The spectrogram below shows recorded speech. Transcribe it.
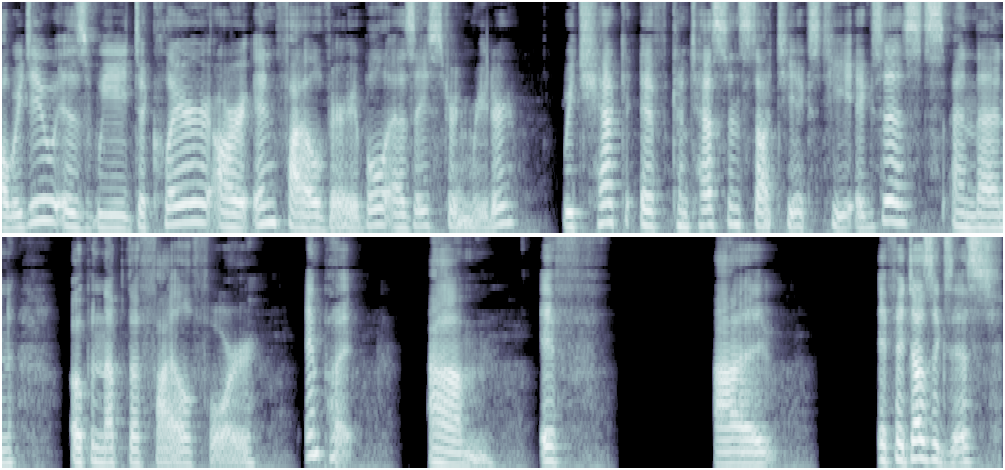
All we do is we declare our infile variable as a stream reader. We check if contestants.txt exists and then open up the file for input. Um, if uh, if it does exist,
